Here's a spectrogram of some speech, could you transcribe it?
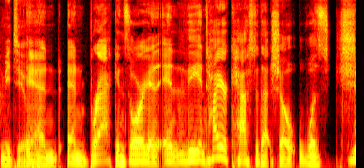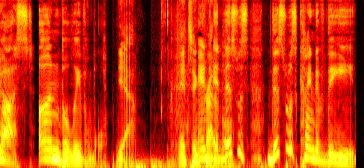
Me too. And and Brak and Zorak and, and the entire cast of that show was just unbelievable. yeah. It's incredible. and this was this was kind of the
